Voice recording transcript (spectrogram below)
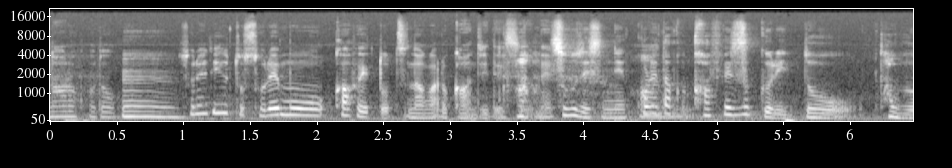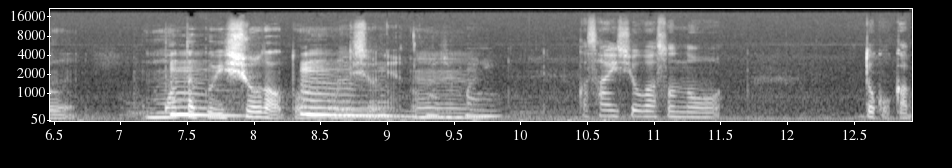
なるほど。うんそれでいうとそれもカフェとつながる感じですよねあ。そうですねこれだからカフェ作りと多分全く一緒だと思うんですよね。最初はそのどこか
